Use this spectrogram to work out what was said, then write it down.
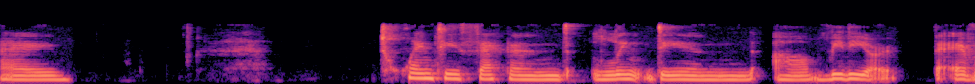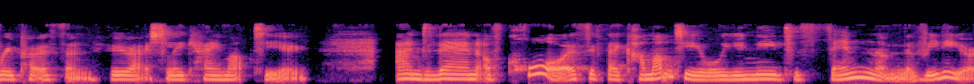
a 20 second LinkedIn uh, video for every person who actually came up to you. And then, of course, if they come up to you, well, you need to send them the video,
